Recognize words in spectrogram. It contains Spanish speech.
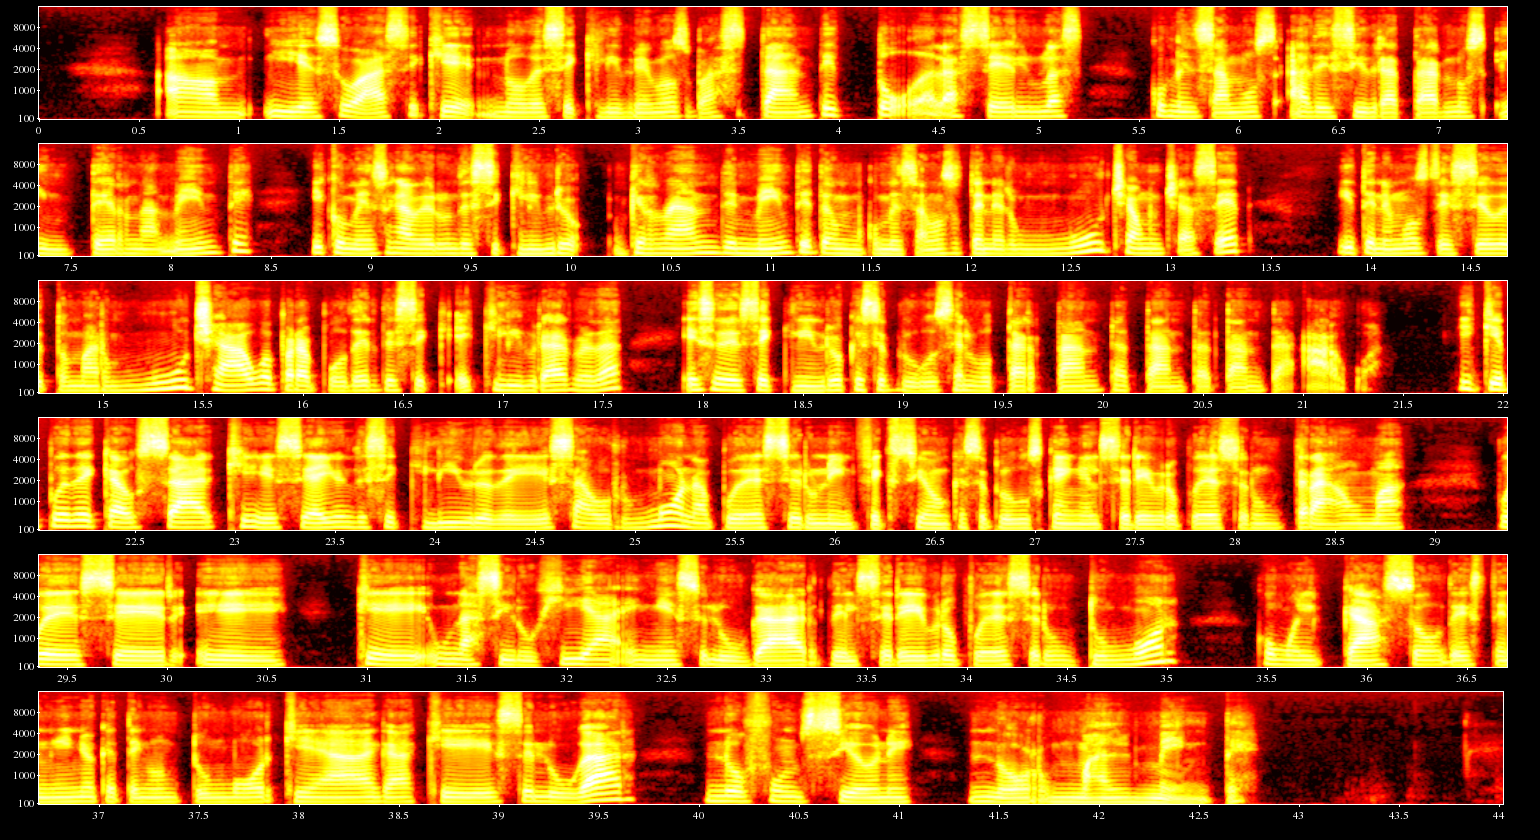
y eso hace que nos desequilibremos bastante. Todas las células comenzamos a deshidratarnos internamente y comienzan a haber un desequilibrio grandemente. Comenzamos a tener mucha, mucha sed y tenemos deseo de tomar mucha agua para poder desequilibrar, ¿verdad? Ese desequilibrio que se produce al botar tanta, tanta, tanta agua. ¿Y qué puede causar que si hay un desequilibrio de esa hormona? Puede ser una infección que se produzca en el cerebro, puede ser un trauma, puede ser eh, que una cirugía en ese lugar del cerebro, puede ser un tumor, como el caso de este niño que tenga un tumor que haga que ese lugar no funcione normalmente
